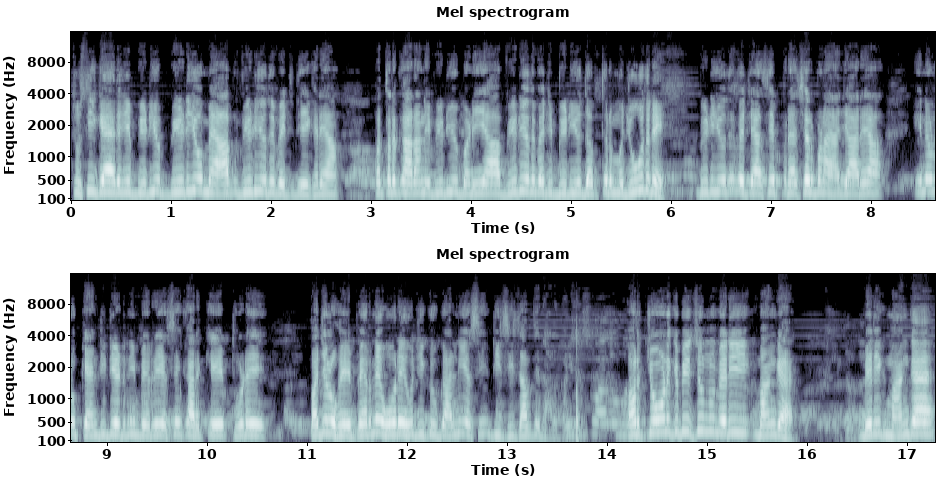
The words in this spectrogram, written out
ਤੁਸੀਂ ਕਹਿ ਰਹੇ ਜੇ ਵੀਡੀਓ ਵੀਡੀਓ ਮੈਂ ਆਪ ਵੀਡੀਓ ਦੇ ਵਿੱਚ ਦੇਖ ਰਿਹਾ। ਪੱਤਰਕਾਰਾਂ ਨੇ ਵੀਡੀਓ ਬਣੀ ਆ, ਵੀਡੀਓ ਦੇ ਵਿੱਚ ਵੀਡੀਓ ਦਫ਼ਤਰ ਮੌਜੂਦ ਨੇ। ਵੀਡੀਓ ਦੇ ਵਿੱਚ ਐਸੇ ਪ੍ਰੈਸ਼ਰ ਬਣਾਇਆ ਜਾ ਰਿਹਾ। ਇਹਨਾਂ ਨੂੰ ਕੈਂਡੀਡੇਟ ਨਹੀਂ ਮਿਲ ਰਹੇ, ਇਸੇ ਕਰਕੇ ਥੋੜੇ ਪਜਲ ਹੋਏ ਫਿਰਨੇ ਹੋਰ ਇਹੋ ਜੀ ਕੋਈ ਗੱਲ ਨਹੀਂ, ਅਸੀਂ ਡੀਸੀ ਸਾਹਿਬ ਦੇ ਨਾਲ ਖੜੇ ਔਰ ਚੋਣ ਕਮਿਸ਼ਨ ਨੂੰ ਮੇਰੀ ਮੰਗ ਹੈ, ਮੇਰੀ ਮੰਗ ਹੈ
